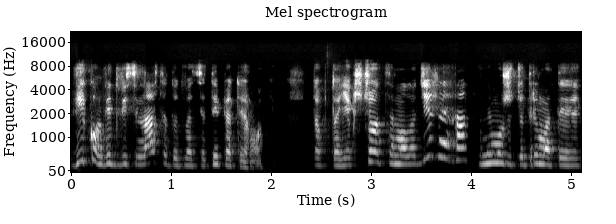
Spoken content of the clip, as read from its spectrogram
віком від 18 до 25 років. Тобто, якщо це молодіжний грант, вони можуть отримати е,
